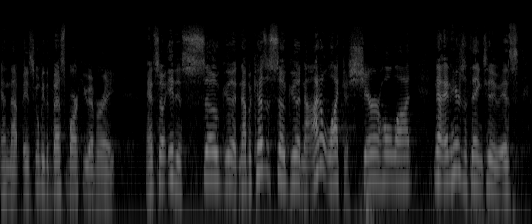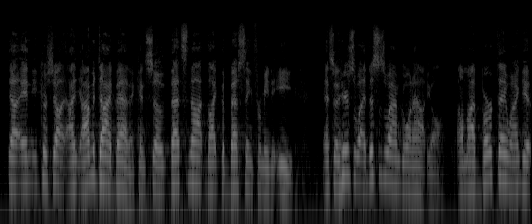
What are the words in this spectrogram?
and that it's going to be the best bark you ever ate. And so it is so good. Now, because it's so good, now I don't like to share a whole lot. Now, and here's the thing too is, uh, and of course, I, I'm a diabetic, and so that's not like the best thing for me to eat. And so here's why. This is why I'm going out, y'all. On my birthday, when I get,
